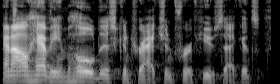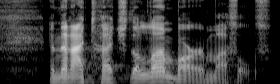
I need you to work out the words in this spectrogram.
And I'll have him hold this contraction for a few seconds, and then I touch the lumbar muscles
